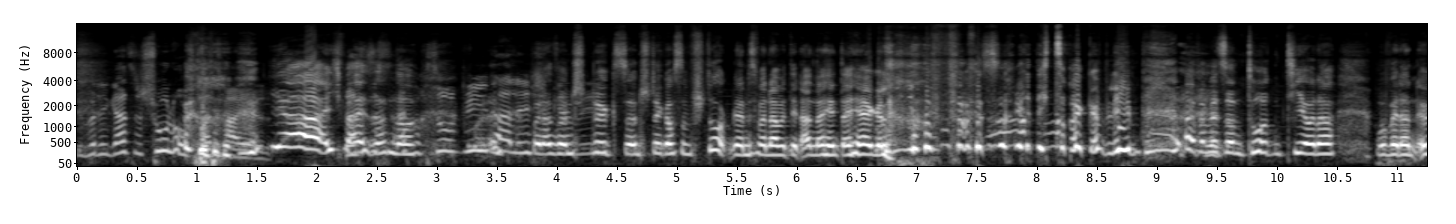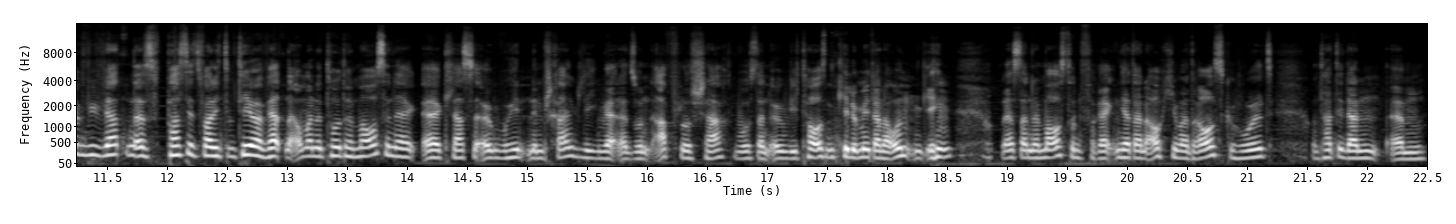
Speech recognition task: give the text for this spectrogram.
über den ganzen Schulhof verteilt. Ja, ich Das weiß das noch. so widerlich. Oder so ein. Stück, so ein Stück auf so einem Stock, und dann ist man da mit den anderen hinterhergelaufen. ist so richtig zurückgeblieben. Einfach mit so einem toten Tier oder wo wir dann irgendwie, wir hatten, das passt jetzt zwar nicht zum Thema, wir hatten auch mal eine tote Maus in der äh, Klasse irgendwo hinten im Schrank liegen. Wir hatten dann so einen Abflussschacht, wo es dann irgendwie 1000 Kilometer nach unten ging. Und da ist dann eine Maus drin verreckt. Und die hat dann auch jemand rausgeholt und hat die dann ähm,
